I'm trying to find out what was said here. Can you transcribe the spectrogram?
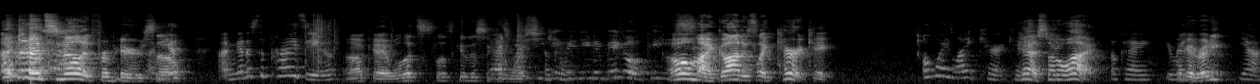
I can't smell it from here, I'm so. Gonna, I'm gonna surprise you. Okay, well let's let's give this a That's good why whiff. she Okay. giving you the big old piece. Oh my God, it's like carrot cake. Oh, I like carrot cake. Yeah, so do I. Okay, you ready? Okay, ready? Yeah.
